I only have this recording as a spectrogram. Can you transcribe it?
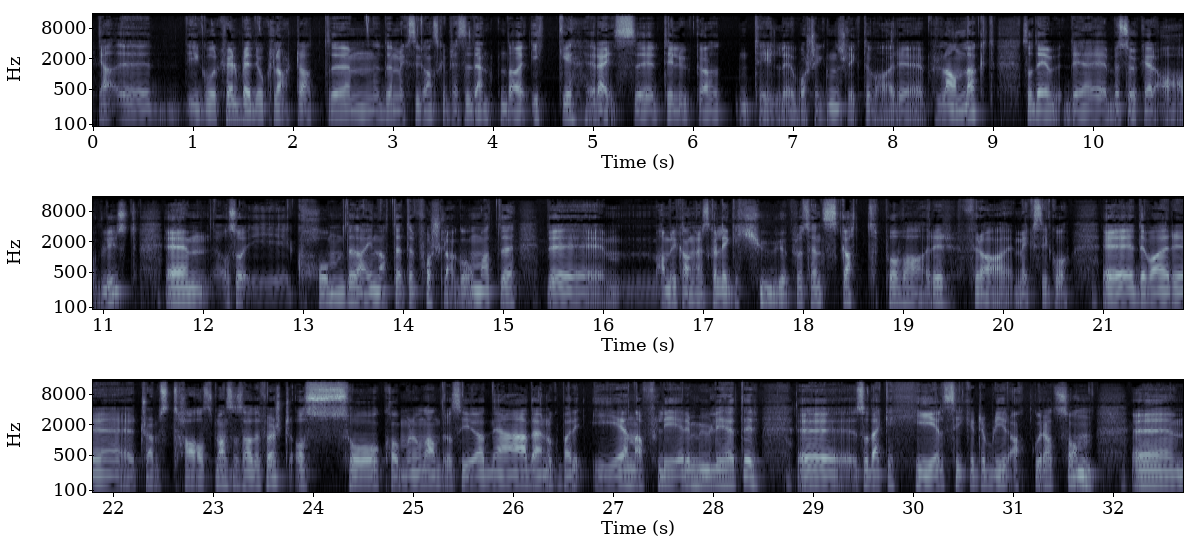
Ja, uh, I går kveld ble det jo klart at um, den meksikanske presidenten da ikke reiser til uka til Washington slik det var planlagt. Så det, det besøket er avlyst. Og så kom det da i natt dette forslaget om at det, amerikanerne skal legge 20% skatt på varer fra Mexico. Uh, det var Trumps talsmann som sa det først. Og så kommer noen andre og sier at ja, det er nok bare én av flere muligheter. Så det er ikke helt sikkert det blir akkurat sånn. Eh,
